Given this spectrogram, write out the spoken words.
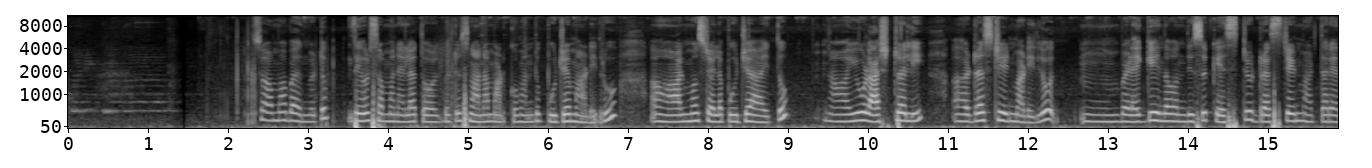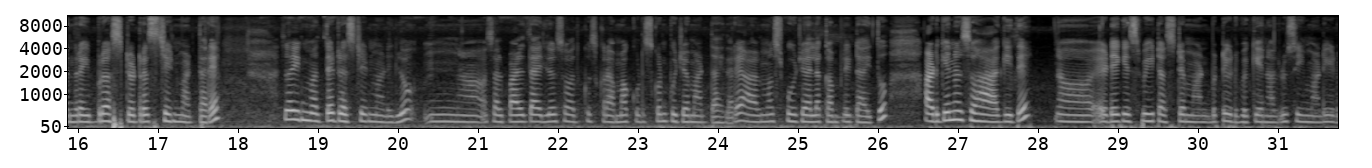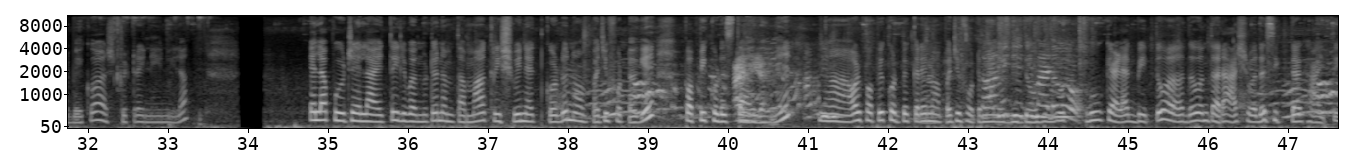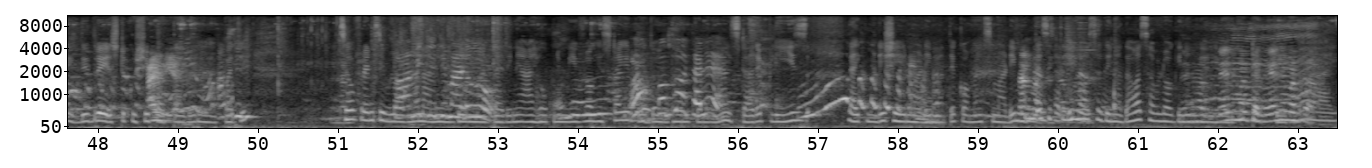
ಸೊ ಅಮ್ಮ ಬಂದ್ಬಿಟ್ಟು ದೇವ್ರ ಸಾಮಾನೆಲ್ಲ ತೊಳೆದ್ಬಿಟ್ಟು ಸ್ನಾನ ಮಾಡ್ಕೊಬಂದು ಪೂಜೆ ಮಾಡಿದರು. ಆಲ್ಮೋಸ್ಟ್ ಎಲ್ಲ ಪೂಜೆ ಆಯಿತು. ಇವಳು ಅಷ್ಟರಲ್ಲಿ ಡ್ರೆಸ್ ಚೇಂಜ್ ಮಾಡಿದ್ಲು. ಬೆಳಗ್ಗೆಯಿಂದ ಒಂದು ದಿವಸಕ್ಕೆ ಎಷ್ಟು ಡ್ರೆಸ್ ಚೇಂಜ್ ಮಾಡ್ತಾರೆ ಅಂದರೆ ಇಬ್ಬರು ಅಷ್ಟು ಡ್ರೆಸ್ ಚೇಂಜ್ ಮಾಡ್ತಾರೆ. ಸೊ ಈಗ ಮತ್ತೆ ಡ್ರೆಸ್ ಚೇಂಜ್ ಮಾಡಿದ್ಲು. ಸ್ವಲ್ಪ ಅಳ್ತಾ ಇದ್ಲು. ಸೊ ಅದಕ್ಕೋಸ್ಕರ ಅಮ್ಮ ಕುಡಿಸ್ಕೊಂಡು ಪೂಜೆ ಮಾಡ್ತಾ ಇದ್ದಾರೆ. ಆಲ್ಮೋಸ್ಟ್ ಪೂಜೆ ಎಲ್ಲ ಕಂಪ್ಲೀಟ್ ಆಯಿತು. ಅಡುಗೆನೂ ಸಹ ಆಗಿದೆ. ಎಡೆಗೆ ಸ್ವೀಟ್ ಅಷ್ಟೇ ಮಾಡಿಬಿಟ್ಟು ಇಡಬೇಕು. ಏನಾದರೂ ಸಿಹಿ ಮಾಡಿ ಇಡಬೇಕು. ಅಷ್ಟು ಬಿಟ್ಟರೆ ಇನ್ನೇನು ಇಲ್ಲ. ಎಲ್ಲ ಪೂಜೆ ಎಲ್ಲ ಆಯಿತು. ಇಲ್ಲಿ ಬಂದ್ಬಿಟ್ಟು ನಮ್ಮ ತಮ್ಮ ಕ್ರಿಶ್ವಿನ ಎತ್ಕೊಂಡು ನಮ್ಮ ಅಪ್ಪಾಜಿ ಫೋಟೋಗೆ ಪಪ್ಪಿ ಕೊಡಿಸ್ತಾ ಇದ್ದಾನೆ. ಅವಳು ಪಪ್ಪಿ ಕೊಡ್ಬೇಕಾದ್ರೆ ನಮ್ಮ ಅಪ್ಪಾಜಿ ಫೋಟೋ ಮೇಲೆ ಇದ್ದಿದ್ದು ಹೂ- ಕೆಳಗೆ ಬಿತ್ತು. ಅದು ಒಂಥರ ಆಶೀರ್ವಾದ ಸಿಕ್ಕಿದಾಗ ಆಯಿತು. ಇದ್ದಿದ್ರೆ ಎಷ್ಟು ಖುಷಿ ಪಡ್ತಾ ಇದ್ರು ನಮ್ಮ ಅಪ್ಪಾಜಿ. ಸೊ ಫ್ರೆಂಡ್ಸ್ ಈ ವ್ಲಾಗ್ನ ನಾನು ಎಂಜಾಯ್ ಮಾಡ್ತಾ ಇದ್ದೀನಿ ಐ ಹೋಪ್ ನಿಮ್ಗೆ ಈ ವ್ಲಾಗ್ ಇಷ್ಟ ಆಗಿರ್ಬೋದು ಅಂತ ಇಷ್ಟ ಆದರೆ ಪ್ಲೀಸ್ ಲೈಕ್ ಮಾಡಿ ಶೇರ್ ಮಾಡಿ ಮತ್ತು ಕಾಮೆಂಟ್ಸ್ ಮಾಡಿ. ಮತ್ತೆ ಸಿಗ್ತೀನಿ ಹೊಸ ದಿನದ ಹೊಸ ವ್ಲಾಗಿನ ಬಾಯ್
